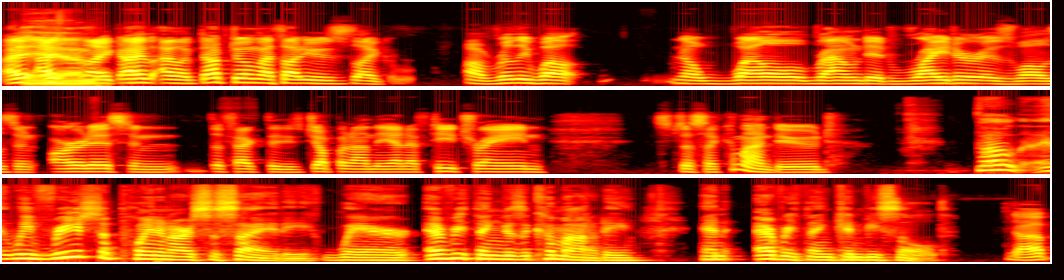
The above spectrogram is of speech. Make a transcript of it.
I, yeah. I like I, I looked up to him. I thought he was like a really well, you know, well-rounded writer as well as an artist, and the fact that he's jumping on the NFT train, it's just like, come on, dude. Well, eh, we've reached a point in our society where everything is a commodity and everything can be sold. Yep.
